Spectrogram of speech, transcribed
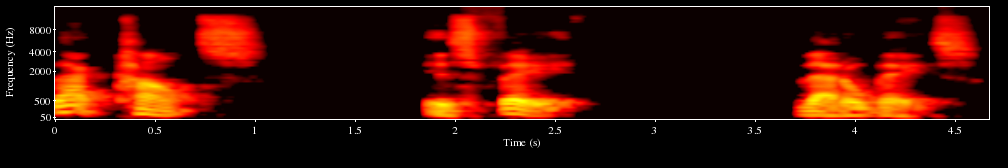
that counts is faith that obeys.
